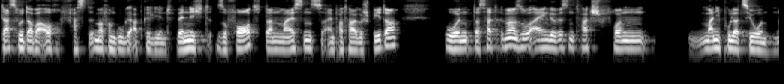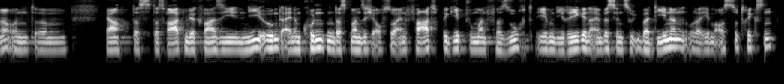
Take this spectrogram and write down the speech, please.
das wird aber auch fast immer von Google abgelehnt. Wenn nicht sofort, dann meistens ein paar Tage später. Und das hat immer so einen gewissen Touch von Manipulation. Ne? Und ähm, ja, das, das raten wir quasi nie irgendeinem Kunden, dass man sich auf so einen Pfad begibt, wo man versucht, eben die Regeln ein bisschen zu überdehnen oder eben auszutricksen.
